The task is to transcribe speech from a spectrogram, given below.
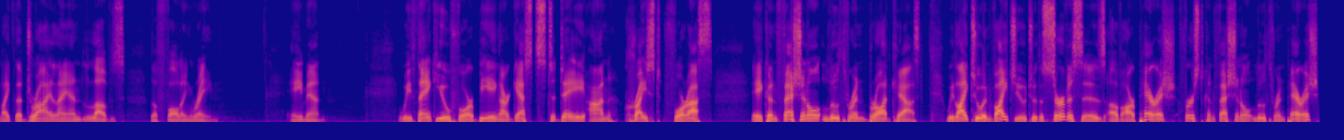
like the dry land loves the falling rain. Amen. We thank you for being our guests today on Christ for Us a confessional Lutheran broadcast. We'd like to invite you to the services of our parish, First Confessional Lutheran Parish.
